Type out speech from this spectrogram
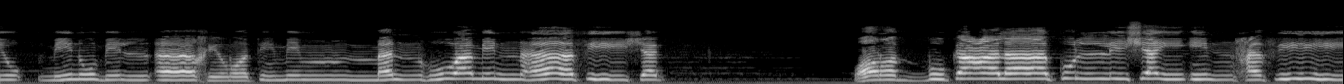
يُؤْمِنُ بِالْآخِرَةِ مِمَّنْ هُوَ مِنْهَا فِي شَكٍّ. وَرَبُّكَ عَلَى كُلِّ شَيْءٍ حَفِيظٌ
